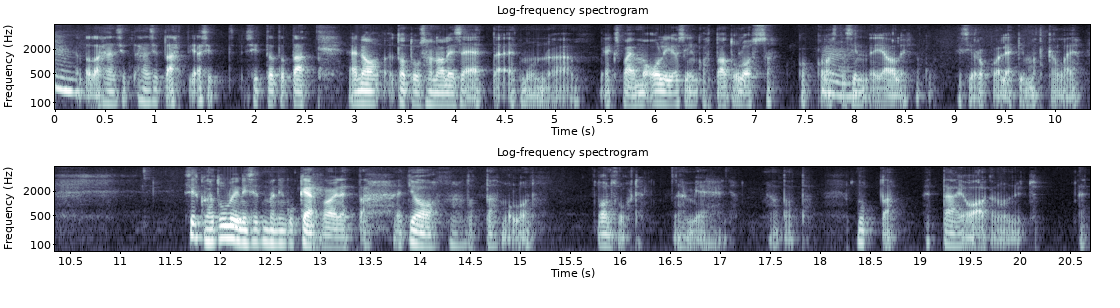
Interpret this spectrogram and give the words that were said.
mm. Ja tota, hän sitten hän sit lähti ja sitten sit, tota, no, totuushan oli se, että, että mun äh, ex-vaimo oli jo siinä kohtaa tulossa Kokkolasta mm. sinne ja oli joku esirukoilijakin matkalla. Ja sitten kun hän tuli, niin sitten mä niinku kerroin, että, että joo, no, totta, mulla on, on suhde tähän mieheen. Ja, ja totta. Mutta että tämä ei ole alkanut nyt. Et,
